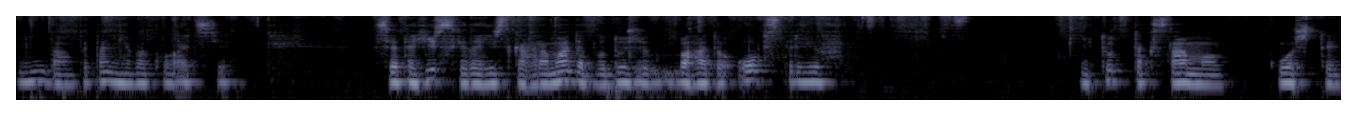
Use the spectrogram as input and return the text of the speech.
Ну, да, питання евакуації. Святогірська, Святогірська громада, бо дуже багато обстрілів. І тут так само кошти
